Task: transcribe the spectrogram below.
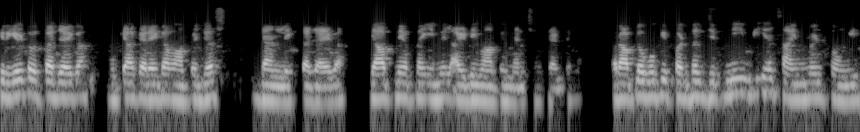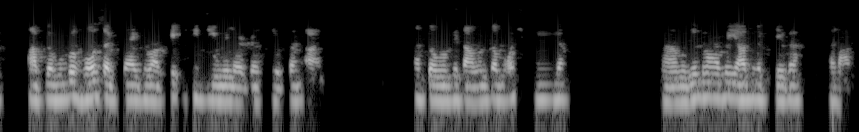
क्रिएट होता जाएगा, वो क्या करेगा? वहाँ पे जस्ट डन लिखता जाएगा। या आपने अपना ईमेल आईडी वहाँ पे मेंशन कर देना। और आप लोगों की फर्दर जितनी भी असाइनमेंट्स होंगी, आप लोगों को हो सकता है कि वो आपके इसी जी मेल एड्रेस के ऊपर आ जाए। आप लोगों के ताउन का बहुत शुक्रिया। हाँ मुझे दुआओं पर याद रखिएगा। अल्लाह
